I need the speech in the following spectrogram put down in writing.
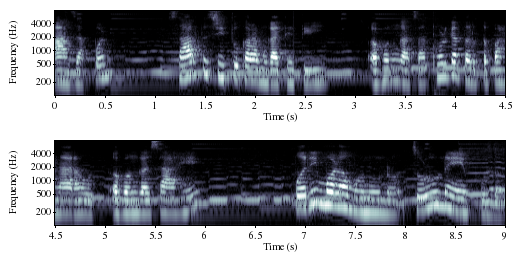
आज आपण सार्थ श्री तुकाराम गाथेतील अभंगाचा थोडक्यात अर्थ पाहणार आहोत. अभंग असा आहे परिमळ म्हणून चोळू नये फुलं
